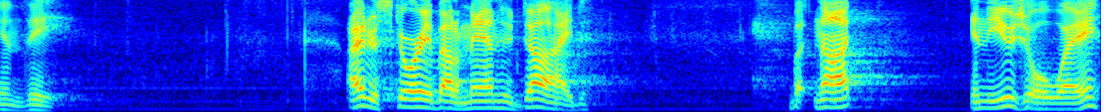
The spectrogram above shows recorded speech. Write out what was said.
in thee. I heard a story about a man who died, but not in the usual way.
